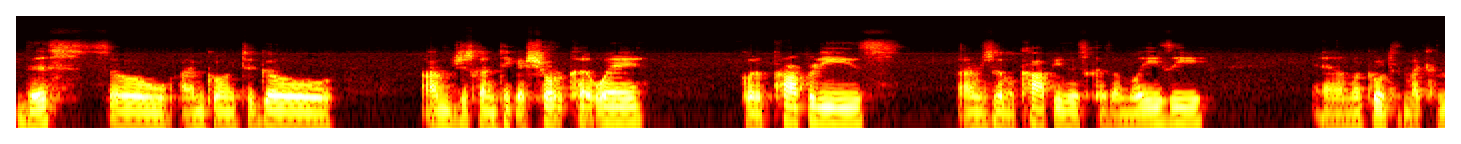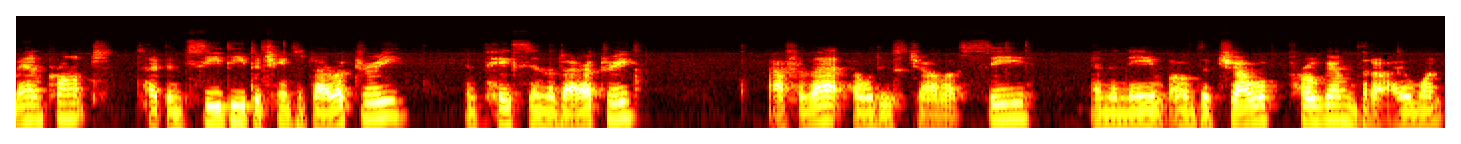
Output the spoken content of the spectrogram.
this. So I'm going to go, I'm just going to take a shortcut way, go to properties. I'm just going to copy this because I'm lazy. And I'm going to go to my command prompt, type in cd to change the directory, and paste in the directory. After that, I will do java c and the name of the Java program that I want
